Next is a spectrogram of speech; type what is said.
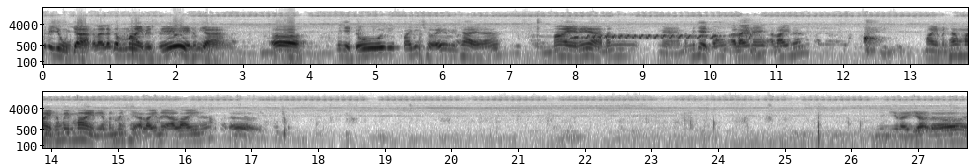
ไม่ได้ยุ่งยากอะไร แล้วก็ไหม้ไปสิทุกอย่าง เออ ไม่ใช่ดูไปเฉยๆไม่ใช่นะไหม้เนี่ย มันแหมมันไม่ใช่ตรงอะไรในอะไรนะไหม้มันทั้งไหม้ทั้งไม่ไหม้เนี่ย มันไม่ใช่อะไรในอะไรนะเออไม่มีอะไรเยอะเลย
